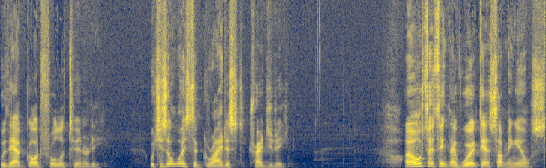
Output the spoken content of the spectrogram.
without God for all eternity, which is always the greatest tragedy. I also think they've worked out something else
